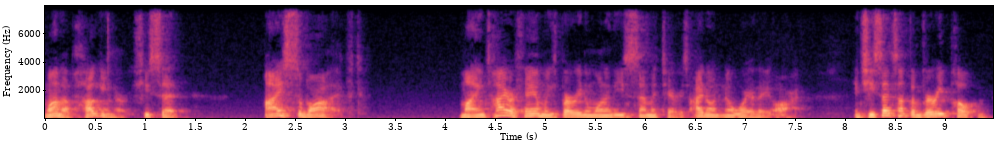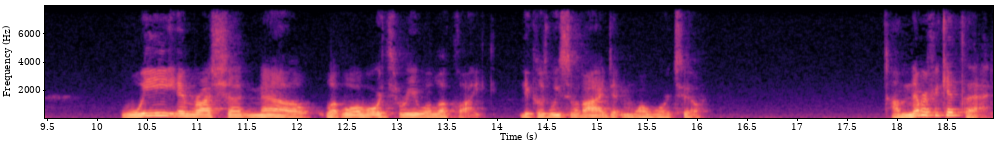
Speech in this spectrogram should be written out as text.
I wound up hugging her. She said, I survived. My entire family's buried in one of these cemeteries. I don't know where they are. And she said something very potent. We in Russia know what World War III will look like because we survived it in World War II. I'll never forget that.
